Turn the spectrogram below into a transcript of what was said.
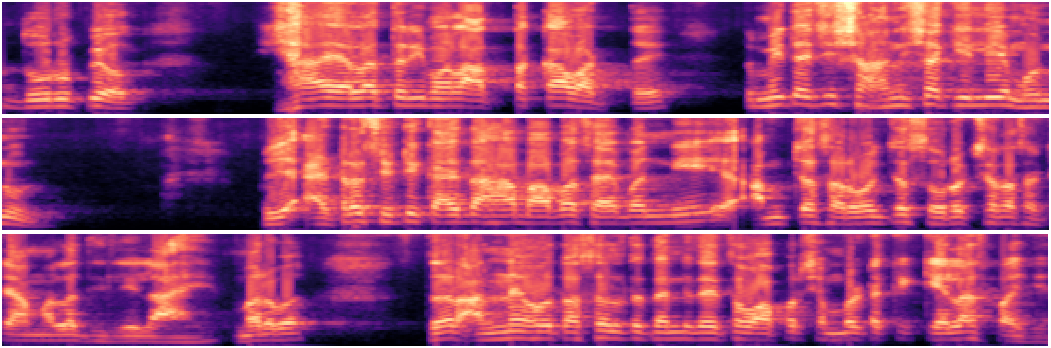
दुरुपयोग ह्या याला तरी मला आत्ता का वाटतंय? तर मी त्याची शहानिशा केली आहे म्हणून. म्हणजे अॅट्रॉसिटी कायदा हा बाबासाहेबांनी आमच्या सर्वांच्या संरक्षणासाठी आम्हाला दिलेला आहे. बरोबर? जर अन्याय होत असेल तर त्यांनी त्याचा वापर शंभर टक्के केलाच पाहिजे.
